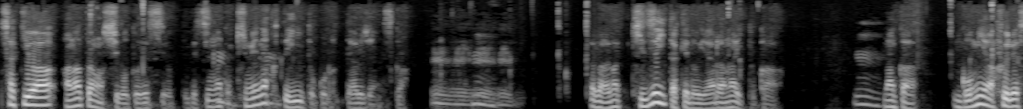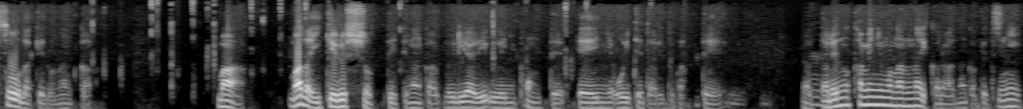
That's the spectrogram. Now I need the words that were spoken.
先はあなたの仕事ですよって別になんか決めなくていいところってあるじゃないですか。うんうんうんうん。だからなんか気づいたけどやらないとか、うん。なんかゴミ溢れそうだけどなんか、まあ、まだいけるっしょって言ってなんか無理やり上にポンって永遠に置いてたりとかって、誰のためにもなんないから、なんか別に、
